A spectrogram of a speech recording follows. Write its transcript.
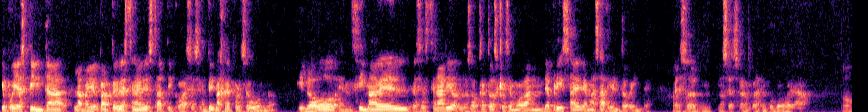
que podías pintar la mayor parte del escenario estático a 60 imágenes por segundo y luego encima de ese escenario los objetos que se muevan deprisa y demás a 120. Eso, no sé, eso me parece un poco ya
